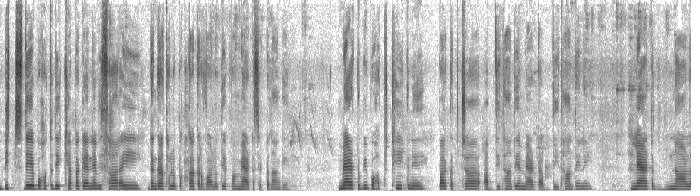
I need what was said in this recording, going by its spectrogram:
ਵਿੱਚ ਦੇ ਬਹੁਤ ਦੇਖਿਆ ਆਪਾਂ ਕਹਿੰਦੇ ਆ ਵੀ ਸਾਰਾ ਹੀ ਡੰਗਰਾਂ ਥੱਲੋਂ ਪੱਕਾ ਕਰਵਾ ਲਓ ਤੇ ਆਪਾਂ ਮੈਟ ਸਿੱਟ ਦਾਂਗੇ। ਮੈਟ ਵੀ ਬਹੁਤ ਠੀਕ ਨੇ, ਪਰ ਕੱਚਾ ਆਪਦੀ ਥਾਂ ਤੇ ਹੈ, ਮੈਟ ਆਪਦੀ ਥਾਂ ਤੇ ਨੇ। ਮੈਟ ਨਾਲ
